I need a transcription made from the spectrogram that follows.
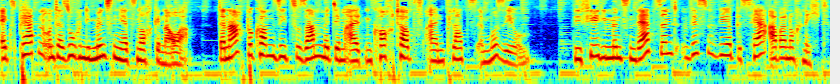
Experten untersuchen die Münzen jetzt noch genauer. Danach bekommen sie zusammen mit dem alten Kochtopf einen Platz im Museum. Wie viel die Münzen wert sind, wissen wir bisher aber noch nicht.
